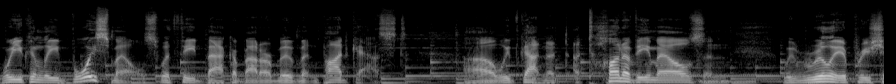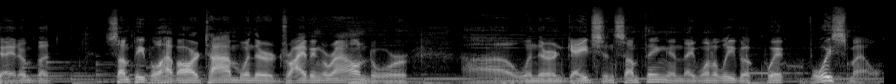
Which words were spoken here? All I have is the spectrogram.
where you can leave voicemails with feedback about our movement and podcast. Uh, we've gotten a, a ton of emails and we really appreciate them, but some people have a hard time when they're driving around or uh, when they're engaged in something and they want to leave a quick voicemail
